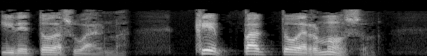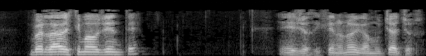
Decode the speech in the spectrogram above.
y de toda su alma. Qué pacto hermoso. ¿Verdad, estimado oyente? Ellos dijeron, oigan muchachos,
